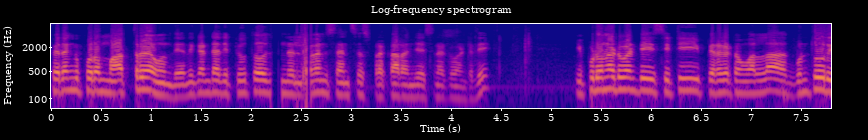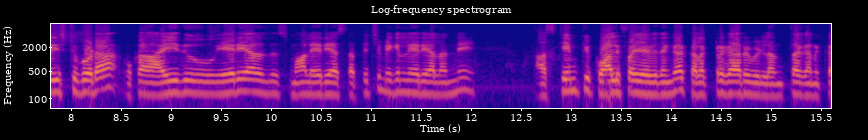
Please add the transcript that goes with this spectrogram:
ఫిరంగపురం మాత్రమే ఉంది. ఎందుకంటే అది టూ థౌజండ్ లెవెన్ సెన్సెస్ ప్రకారం చేసినటువంటిది. ఇప్పుడు ఉన్నటువంటి సిటీ పెరగటం వల్ల గుంటూరు ఈస్ట్ కూడా ఒక ఐదు ఏరియాలు స్మాల్ ఏరియాస్ తప్పించి మిగిలిన ఏరియాలన్నీ ఆ స్కీమ్కి క్వాలిఫై అయ్యే విధంగా కలెక్టర్ గారు వీళ్ళంతా కనుక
